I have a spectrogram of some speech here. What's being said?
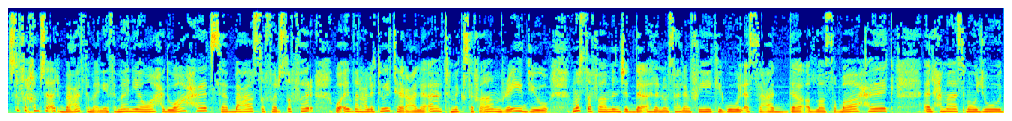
صفر خمسة أربعة ثمانية, واحد, واحد سبعة صفر صفر وأيضا على تويتر على آت ميكس إف إم راديو. مصطفى من جدة أهلا وسهلا فيك يقول أسعد الله صباحك. الحماس موجود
